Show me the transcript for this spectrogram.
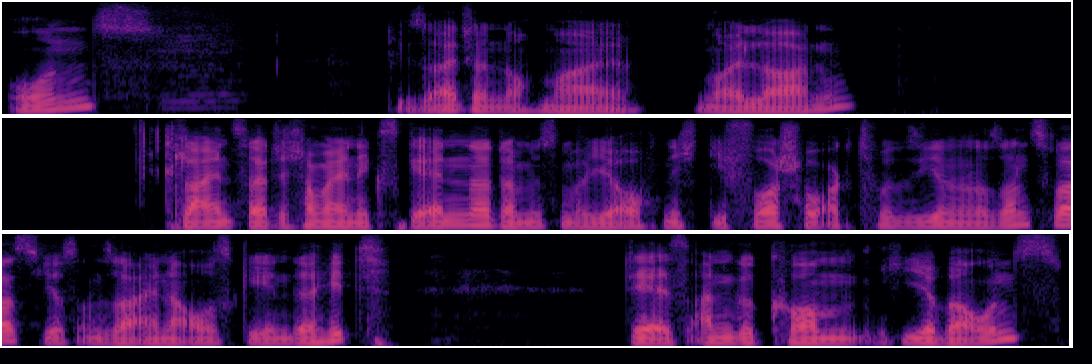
und die Seite nochmal neu laden. Clientseitig haben wir ja nichts geändert, da müssen wir hier auch nicht die Vorschau aktualisieren oder sonst was. Hier ist unser einer ausgehender Hit. Der ist angekommen hier bei uns.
